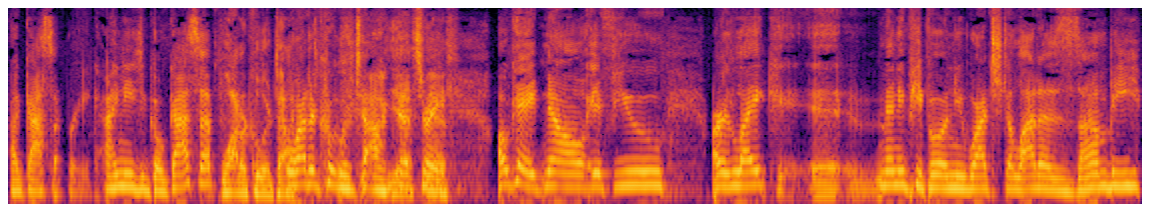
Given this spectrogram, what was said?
a gossip break. I need to go gossip. Water cooler talk. Water cooler talk. Yes, That's right. yes. Okay, now if you are like uh, many people and you watched a lot of zombie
